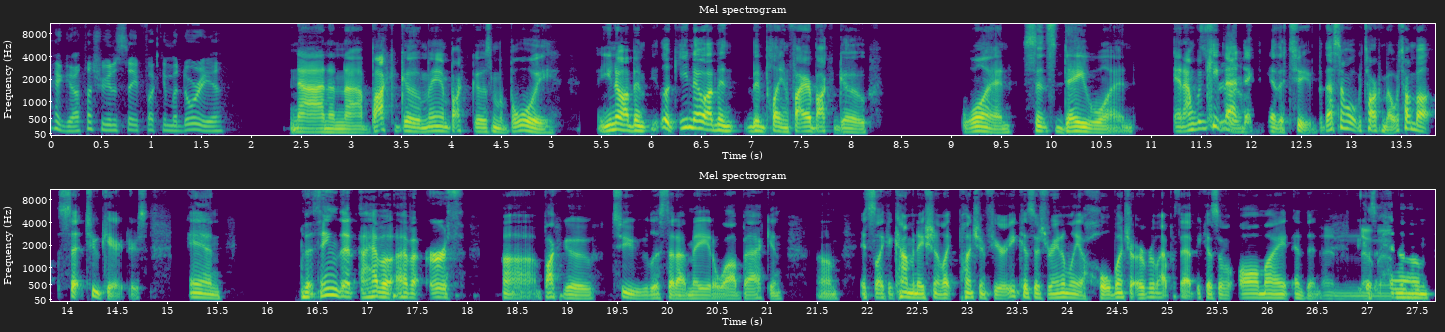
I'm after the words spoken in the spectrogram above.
Bakugo. I thought you were gonna say fucking Midoriya. Nah, nah, nah. Bakugo, man, Bakugo's my boy. You know, I've been look. You know, I've been been playing Fire Bakugo one since day one, and I'm gonna It's keep that deck together too. But that's not what we're talking about. We're talking about set two characters, and the thing that I have a I have a Earth uh Bakugo two list that I made a while back, and um, it's like a combination of like Punch and Fury because there's randomly a whole bunch of overlap with that because of All Might, and then And because no of him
